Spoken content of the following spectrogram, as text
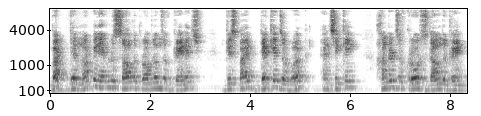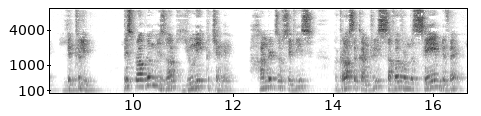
But they have not been able to solve the problems of drainage despite decades of work and sinking hundreds of crores down the drain, literally. This problem is not unique to Chennai. Hundreds of cities across the country suffer from the same defect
